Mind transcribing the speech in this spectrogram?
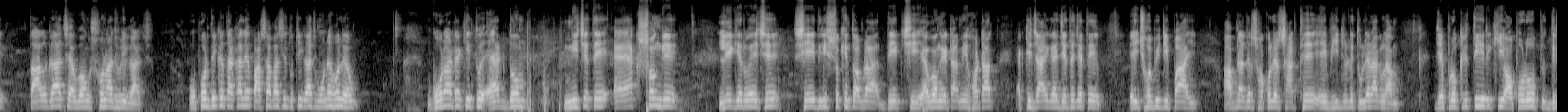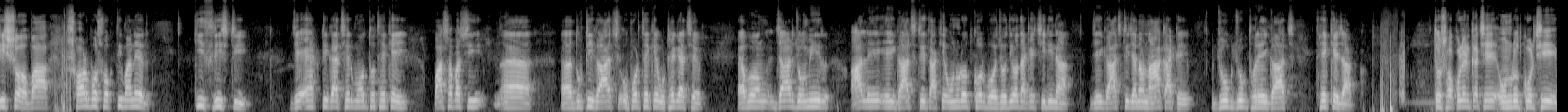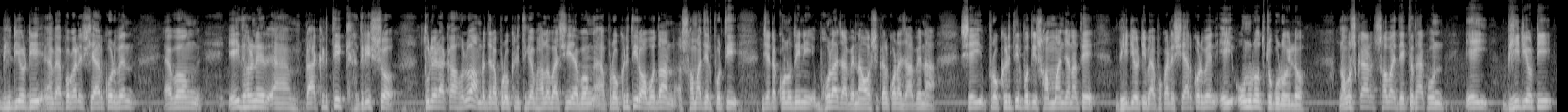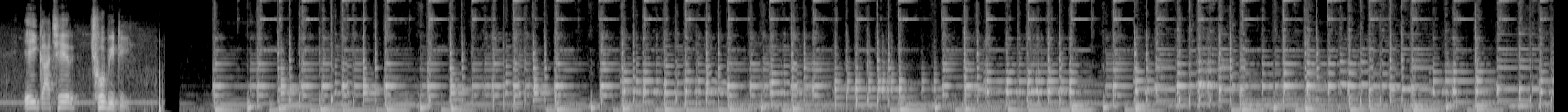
তাল গাছ এবং সোনাঝুরি গাছ। উপর দিকে তাকালে পাশাপাশি দুটি গাছ মনে হলেও গোড়াটা কিন্তু একদম নিচেতে একসঙ্গে লেগে রয়েছে। সেই দৃশ্য কিন্তু আমরা দেখছি এবং এটা আমি হঠাৎ একটি জায়গায় যেতে যেতে এই ছবিটি পাই। আপনাদের সকলের স্বার্থে এই ভিডিওটি তুলে রাখলাম যে প্রকৃতির কি অপরূপ দৃশ্য বা সর্বশক্তিমানের কি সৃষ্টি যে একটি গাছের মধ্য থেকেই পাশাপাশি দুটি গাছ উপর থেকে উঠে গেছে এবং যার জমির আলে এই গাছটি তাকে অনুরোধ করব, যদিও তাকে চিনি না, যে গাছটি যেন না কাটে, যুগ যুগ ধরে এই গাছ থেকে যাক। তো সকলের কাছে অনুরোধ করছি, ভিডিওটি ব্যাপক হারে শেয়ার করবেন। এবং এই ধরনের প্রাকৃতিক দৃশ্য তুলে রাখা হলো। আমরা যারা প্রকৃতিকে ভালোবাসি এবং প্রকৃতির অবদান সমাজের প্রতি যেটা কোনো দিনই ভোলা যাবে না, অস্বীকার করা যাবে না, সেই প্রকৃতির প্রতি সম্মান জানাতে ভিডিওটি ব্যাপকারে শেয়ার করবেন। এই অনুরোধটুকু রইল। নমস্কার, সবাই দেখতে থাকুন এই ভিডিওটি, এই গাছের ছবিটি।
